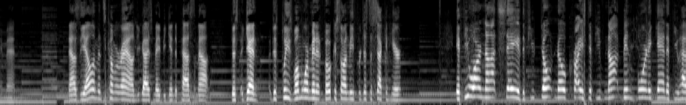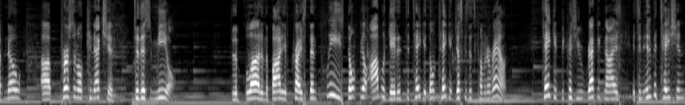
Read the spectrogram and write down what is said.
Amen. Now, as the elements come around, you guys may begin to pass them out. Just again, just please, one more minute, focus on me for just a second here. If you are not saved, if you don't know Christ, if you've not been born again, if you have no uh, personal connection to this meal, to the blood and the body of Christ, then please don't feel obligated to take it. Don't take it just because it's coming around. Take it because you recognize it's an invitation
